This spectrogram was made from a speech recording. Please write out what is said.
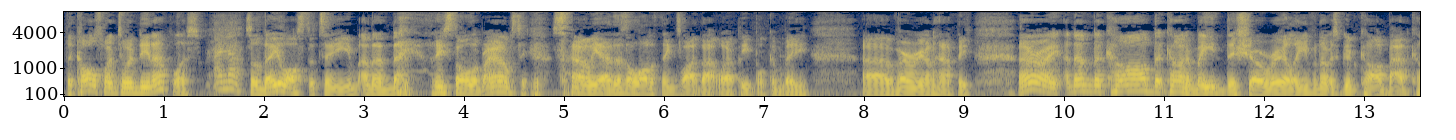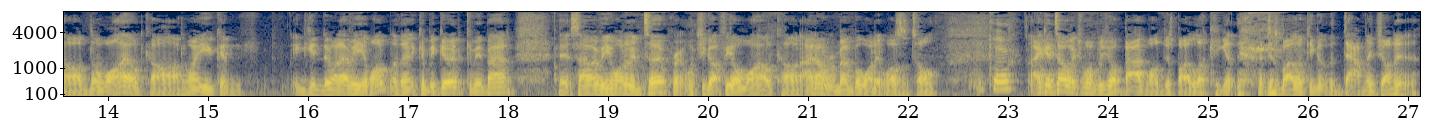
The Colts went to Indianapolis. I know. So they lost a team, and then they, they stole the Browns team. So yeah, there's a lot of things like that where people can be uh, very unhappy. All right, and then the card that kind of made this show really, even though it's good card, bad card, the wild card, where you can you can do whatever you want with it. It can be good, it can be bad. It's however you want to interpret. What you got for your wild card? I don't remember what it was at all. Okay. I can tell which one was your bad one just by looking at the, just by looking at the damage on it,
